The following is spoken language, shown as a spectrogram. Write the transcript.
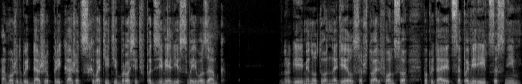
а может быть, даже прикажет схватить и бросить в подземелье своего замка. В другие минуты он надеялся, что Альфонсо попытается помириться с ним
